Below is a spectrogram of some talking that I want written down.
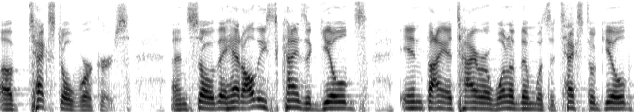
of textile workers. And so they had all these kinds of guilds in Thyatira. One of them was a textile guild.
